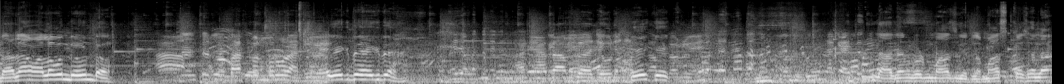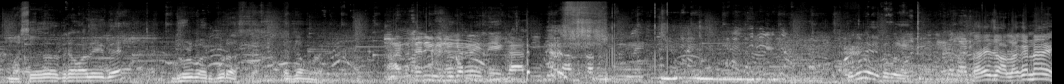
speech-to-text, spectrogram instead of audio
दादा मला पण देऊन टाक. पण बरोबर आणलेलं आहे. एक द्या एक द्या आणि आता आमचं जेवण एक एक. दादांकडून मास्क घेतला. मास्क कशाला? मसाला जत्रेमध्ये इथे धूळ भरपूर असते. त्याच्यामुळे. आता त्यांनी व्हिडिओ करायला येते का आम्ही इथे काम चालू काय झाला का नाही?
